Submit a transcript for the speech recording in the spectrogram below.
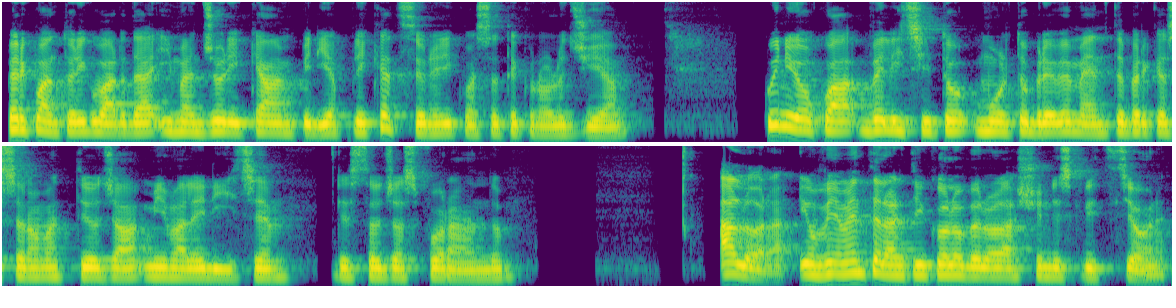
per quanto riguarda i maggiori campi di applicazione di questa tecnologia. Quindi io qua ve li cito molto brevemente perché sennò Matteo già mi maledice, che sto già sforando. Allora, ovviamente l'articolo ve lo lascio in descrizione.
